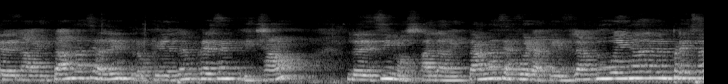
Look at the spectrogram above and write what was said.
que de la ventana hacia adentro, que es la empresa en Clichao, le decimos a la ventana hacia afuera, que es la dueña de la empresa,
